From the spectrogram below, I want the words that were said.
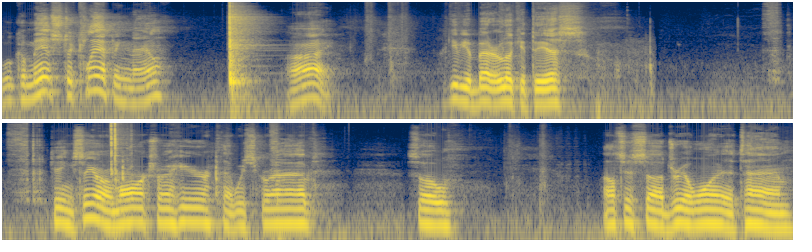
We'll commence to clamping now. All right. I'll give you a better look at this. Okay, you can see our marks right here that we scribed. So I'll just uh, drill one at a time.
